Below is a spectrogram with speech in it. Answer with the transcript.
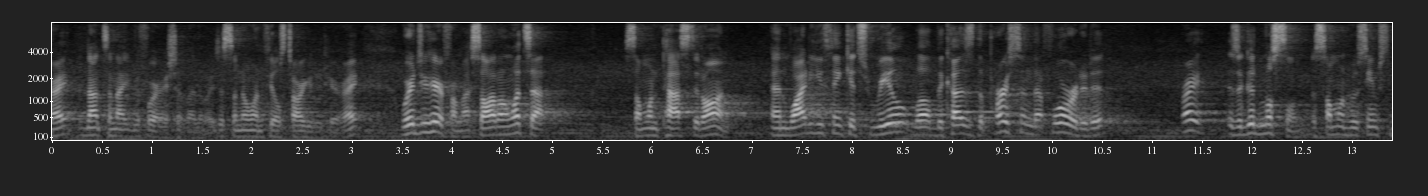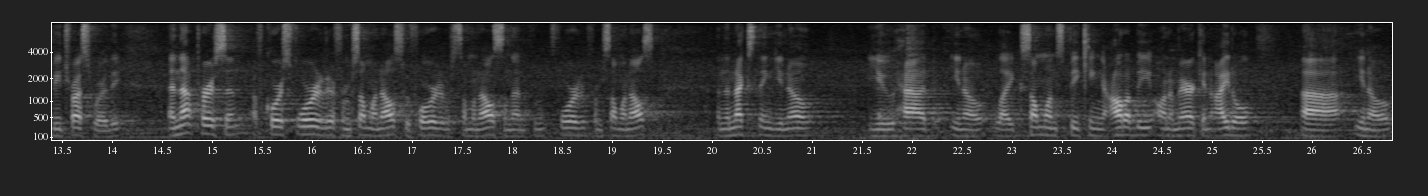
All right? Not tonight before Isha, by the way, just so no one feels targeted here, right? Where'd you hear from? I saw it on WhatsApp. Someone passed it on. And why do you think it's real? Well, because the person that forwarded it, right, is a good Muslim, is someone who seems to be trustworthy. And that person, of course, forwarded it from someone else, who forwarded it from someone else, and then forwarded it from someone else. And the next thing you know, you had, you know, like someone speaking Arabic on American Idol, uh, you know,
